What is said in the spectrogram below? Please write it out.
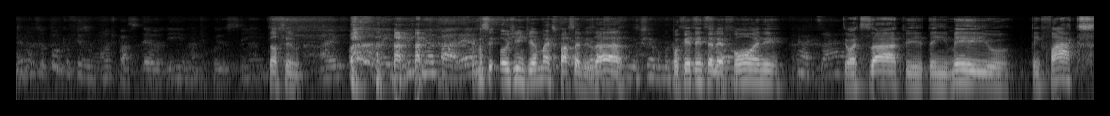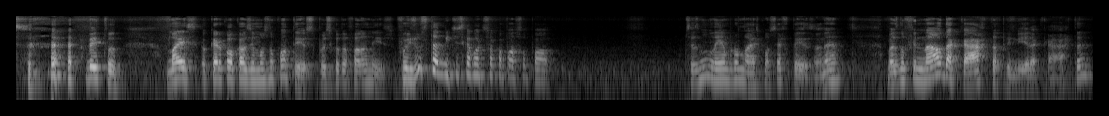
É, vamos supor que eu fiz um monte de pastel ali, um monte de coisa assim. Então assim, Aí nem aparece. hoje em dia é mais fácil avisar porque tem telefone, Tem WhatsApp. Tem WhatsApp, tem e-mail, tem fax, tem tudo. Mas eu quero colocar os irmãos no contexto, por isso que eu estou falando isso. Foi justamente isso que aconteceu com o apóstolo Paulo. Vocês não lembram mais, com certeza, né? Mas no final da carta, a primeira carta,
